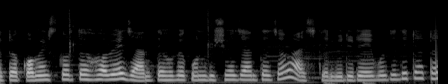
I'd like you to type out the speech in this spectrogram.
একটা কমেন্টস করতে হবে, জানতে হবে কোন বিষয়ে জানতে চাও। আজকের ভিডিওটা এই পর্যন্ত টাটা।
